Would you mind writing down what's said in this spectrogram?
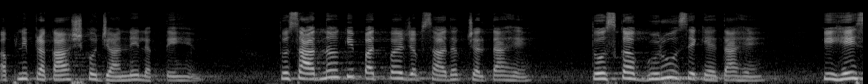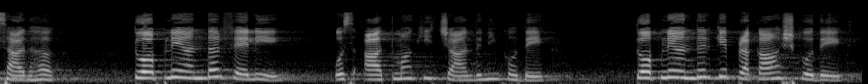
अपने प्रकाश को जानने लगते हैं। तो साधना के पथ पर जब साधक चलता है तो उसका गुरु उसे कहता है कि, हे साधक, तू अपने अंदर फैली उस आत्मा की चांदनी को देख तो अपने अंदर के प्रकाश को देख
